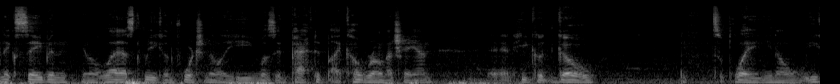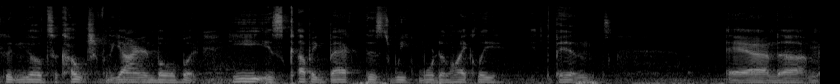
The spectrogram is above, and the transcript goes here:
Nick Saban, you know, last week unfortunately he was impacted by Corona Chan, and he couldn't go to play. You know, he couldn't go to coach for the Iron Bowl, but he is coming back this week more than likely. It depends, and um,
